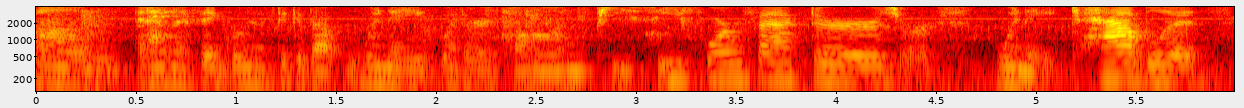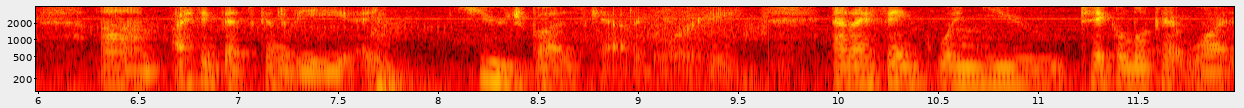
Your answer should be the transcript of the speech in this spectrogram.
um, and I think when we think about Win 8, whether it's on PC form factors or Win 8 tablets, um, I think that's going to be a huge buzz category. And I think when you take a look at what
